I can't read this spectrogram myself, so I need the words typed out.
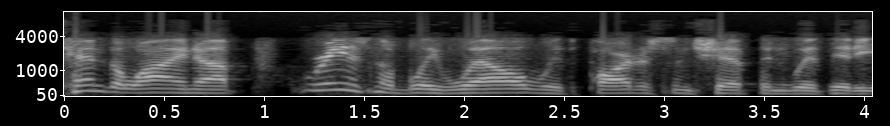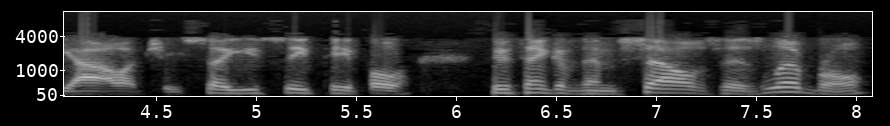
tend to line up reasonably well with partisanship and with ideology. So you see people who think of themselves as liberal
